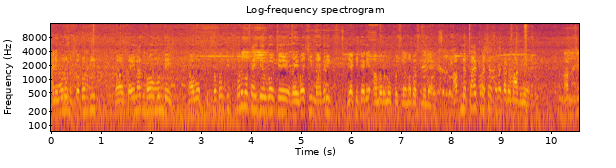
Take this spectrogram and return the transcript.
आणि म्हणून संबंधित कैलास भाऊ मुंडे व संबंधित सर्व काही देवगावचे रहिवासी नागरिक या ठिकाणी आमरण उपोषणाला बसलेले आहेत. आपलं काय प्रशासनाकडे मागणी आहे? आमची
